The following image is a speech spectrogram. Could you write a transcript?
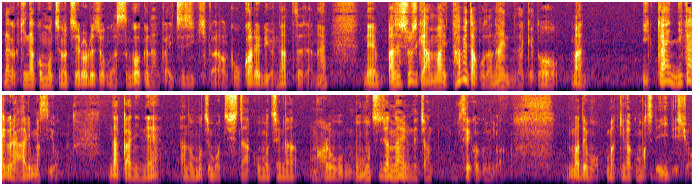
なんかきなこ餅のチロルチョコがすごくなんか一時期から置かれるようになってたじゃない？で私正直あんまり食べたことはないんだけどまあ1回2回ぐらいありますよ。中にね。あのもちもちしたお餅がまああれお餅じゃないよねちゃんと正確には。まあでも、まあ、きなこ餅でいいでしょう。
